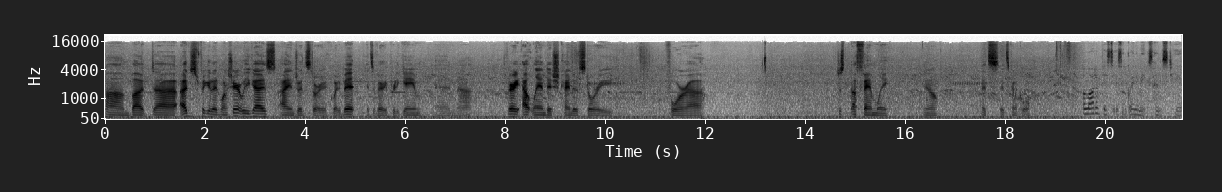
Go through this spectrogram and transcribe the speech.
Um, but uh, I just figured I'd want to share it with you guys. I enjoyed the story quite a bit. It's a very pretty game and uh, very outlandish kind of story for uh, just a family. You know, it's it's kind of cool. A lot of this isn't going to make sense to you,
